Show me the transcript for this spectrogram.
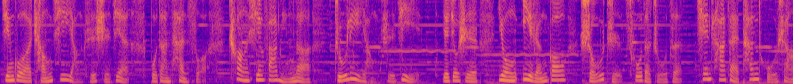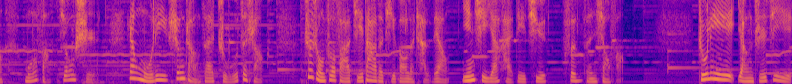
经过长期养殖实践，不断探索，创新发明了竹笠养殖技艺。也就是用一人高、手指粗的竹子扦插在滩涂上，模仿礁石，让牡蛎生长在竹子上。这种做法极大地提高了产量，引起沿海地区纷纷效仿。竹笠养殖技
